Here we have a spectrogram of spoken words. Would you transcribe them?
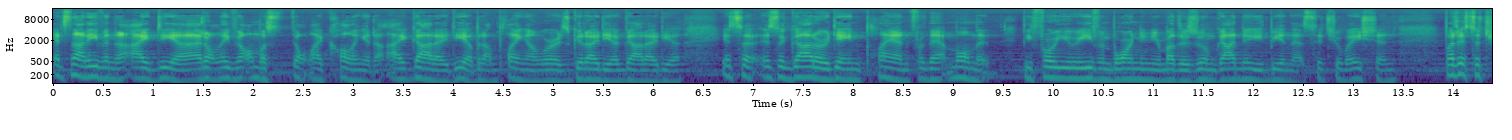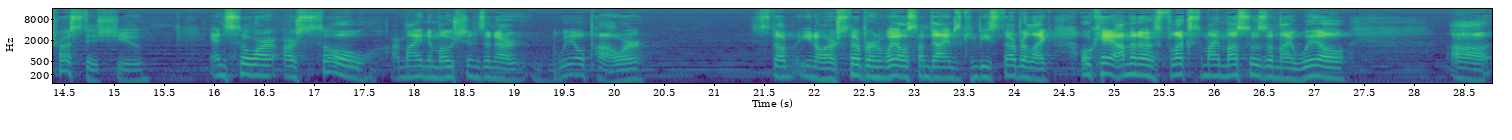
It's not even an idea. I don't even almost don't like calling it a God idea, but I'm playing on words. Good idea, God idea. It's a it's a God ordained plan for that moment before you were even born in your mother's womb. God knew you'd be in that situation, but it's a trust issue. And so our, our soul, our mind, emotions, and our willpower stub, you know, our stubborn will sometimes can be stubborn, like, okay, I'm going to flex my muscles of my will, uh,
